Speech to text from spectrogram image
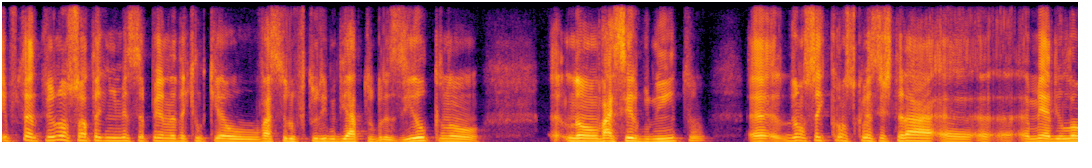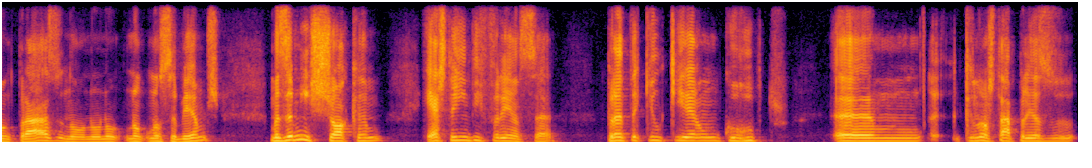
e portanto, eu não só tenho imensa pena daquilo que é o, vai ser o futuro imediato do Brasil, que não, não vai ser bonito. não sei que consequências terá a, a, a médio e longo prazo, não, não, não, não sabemos, mas a mim choca-me esta indiferença perante aquilo que é um corrupto um, que não está preso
